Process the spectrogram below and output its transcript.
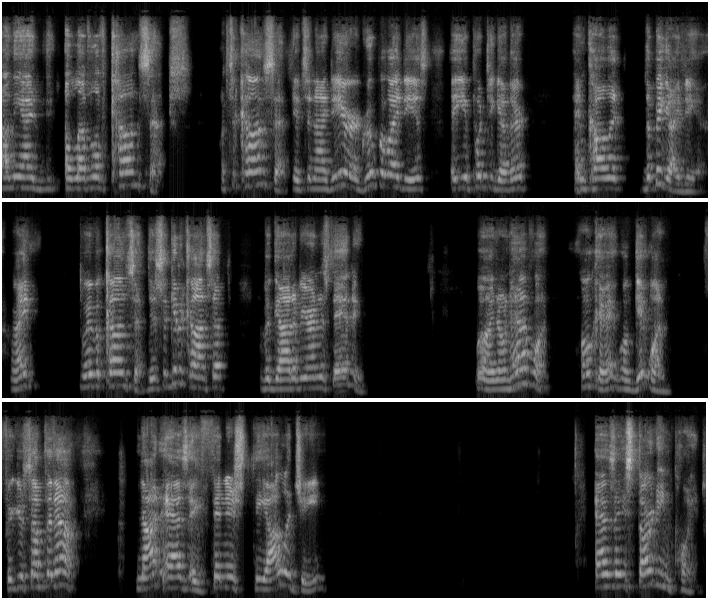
on the a level of concepts. What's a concept? It's an idea or a group of ideas that you put together and call it the big idea, right? We have a concept. This is get a concept of a God of your understanding. Well, I don't have one. Okay, well, get one. Figure something out. Not as a finished theology, as a starting point.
